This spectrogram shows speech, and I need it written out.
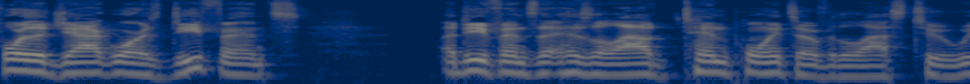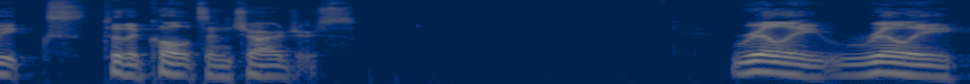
for the Jaguars defense, a defense that has allowed 10 points over the last two weeks to the Colts and Chargers. Really, really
